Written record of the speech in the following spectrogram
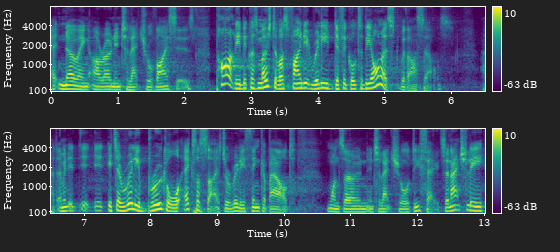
at knowing our own intellectual vices, partly because most of us find it really difficult to be honest with ourselves. Right? I mean, it, it, it's a really brutal exercise to really think about one's own intellectual defects. And actually,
